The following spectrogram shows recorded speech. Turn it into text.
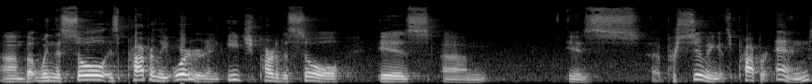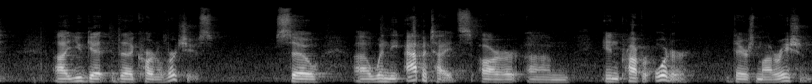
Um, but when the soul is properly ordered and each part of the soul is, is uh, pursuing its proper end, uh, you get the cardinal virtues. So uh, when the appetites are um, in proper order, there's moderation.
